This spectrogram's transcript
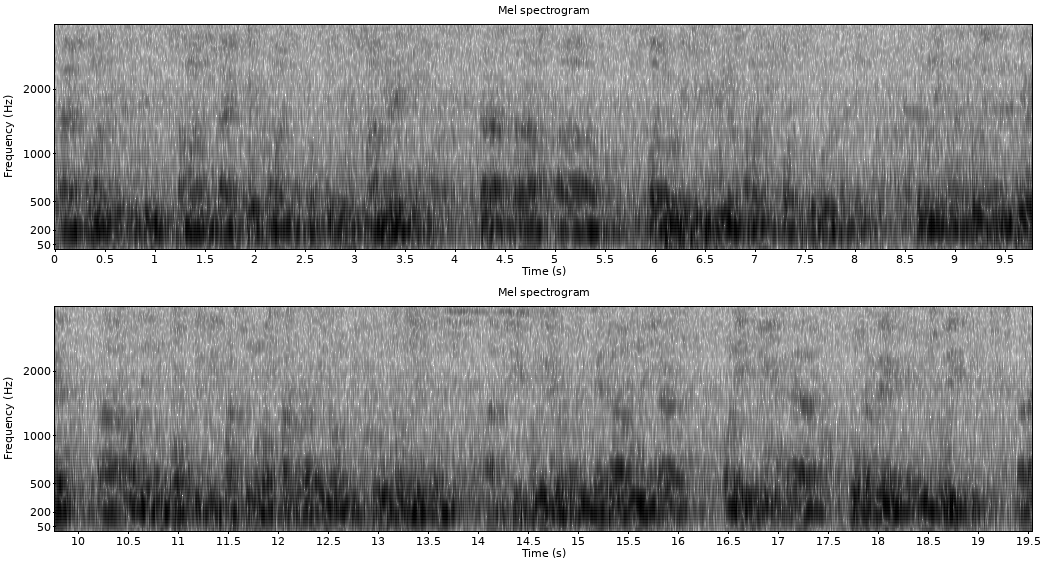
আহ, সমাজে কিছু সামাজিক দায়িত্ব সামাজিক কর্তব্যকে সামনে রেখে তারা তারা আহ, বছরব্যাপী বিভিন্ন সামাজিক কর্তব্য করে থাকেন। যেমন এখানে বলেছেন যে আমাদের যেমন প্রকৃতির ভারসাম্য রক্ষা করার জন্য বৃক্ষরোপণ যেরকম বিশেষ কমিশন মেধা অনুসার অনেকগুলি প্রোগ্রামে আমি করেছি তারা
